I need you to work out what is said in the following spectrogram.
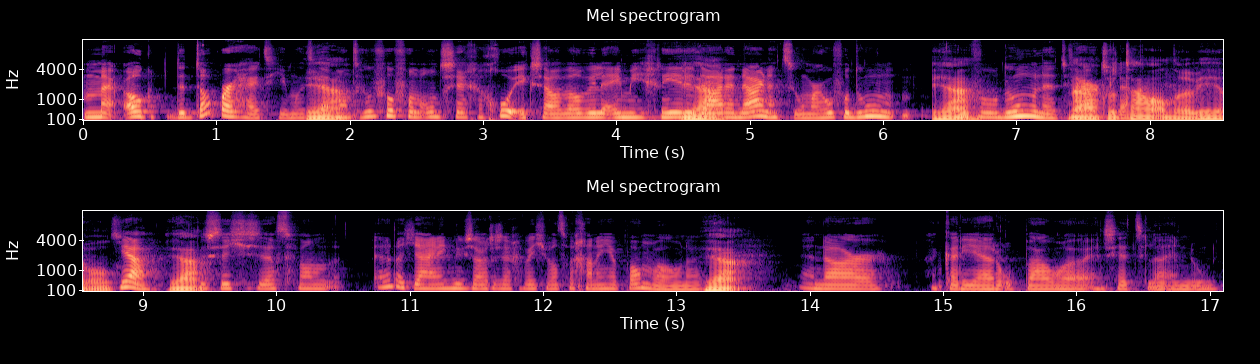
Maar ook de dapperheid die je moet Ja. hebben. Want hoeveel van ons zeggen... goh, ik zou wel willen emigreren Ja. daar en daar naartoe. Maar hoeveel doen, Ja. hoeveel doen we het Naar een totaal andere wereld. Ja, Dus dat je zegt van, hè, dat jij en ik nu zouden zeggen, weet je wat, we gaan in Japan wonen. ja, En daar een carrière opbouwen en settelen en doen.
